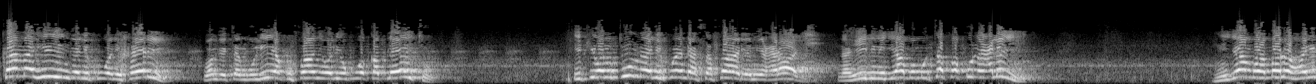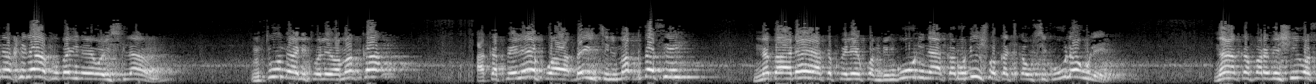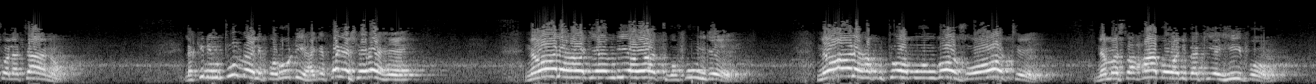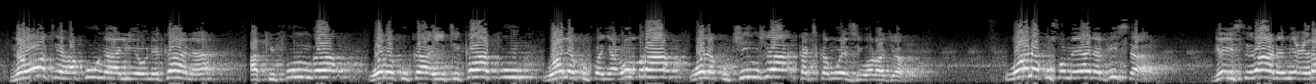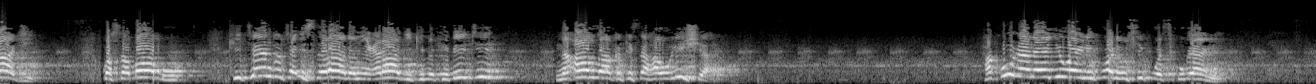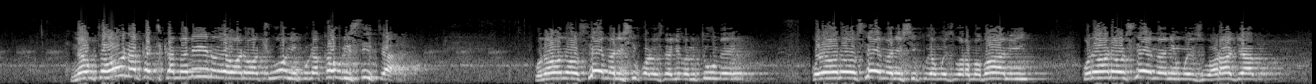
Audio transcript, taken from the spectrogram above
Kama hii ingelikuwa ni kheri wangetangulia kufanya waliokuwa kabla yetu. Ikiwa mtume alikwenda safari ya mi'raj na hili ni jambo mutafakun alayhi ni jambo ambalo halina khilafu baina ya waislamu. Mtume alitolewa maka akapelekwa baitul maqdis na baadaye akapelekwa mbinguni na akarudishwa katika usiku ule ule. Na akafaradhishiwa swala tano. Lakini mtume aliporudi hajafanya sherehe. Na wala hawajaambia watu wafunge. Na wala hakutoa mwongozo wowote. Na masahaba walibakia hivyo. Na wote hakuna aliyeonekana akifunga wala kukaa itikafu wala kufanya umra wala kuchinja katika mwezi wa Rajab wala kusomeana visa vya Isra na Mi'raji kwa sababu kitendo cha Isra na Mi'raji kimethibiti na Allah akakisahaulisha. Hakuna anayejua ilikuwa ni usiku wa siku gani. Na utaona katika maneno ya wanawachuoni kuna kauli sita. Kuna wanaosema ni siku aliozaliwa mtume kuna wanaosema ni siku ya mwezi wa Ramadhani kuna wanaosema ni mwezi wa Rajab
